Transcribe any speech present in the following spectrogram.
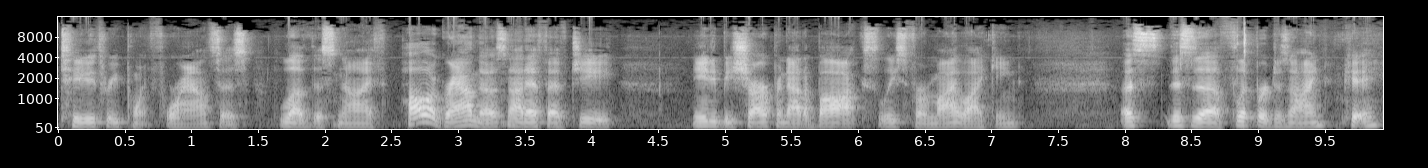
3.4 ounces. Love this knife. Hollow ground though, it's not FFG. Need to be sharpened out of box, at least for my liking. This, this is a flipper design, okay?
